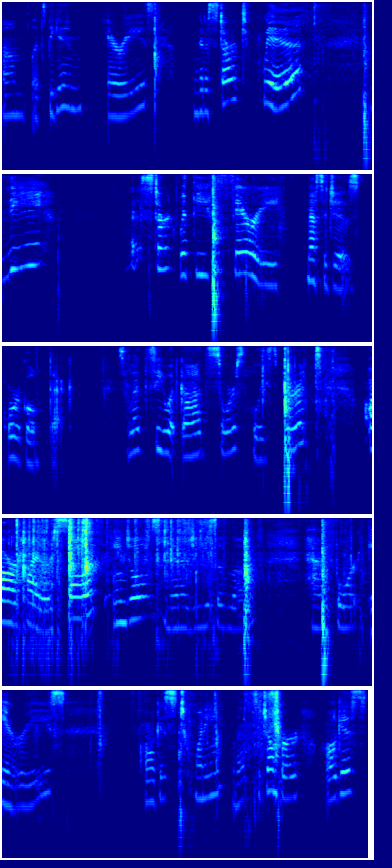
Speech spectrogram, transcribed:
Um, let's begin, Aries. I'm going to start with the I'm going to start with the Fairy Messages Oracle deck. So let's see what God's Source, Holy Spirit, our higher self, angels, and energies of love have for Aries. August 20, well, that's a jumper, August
